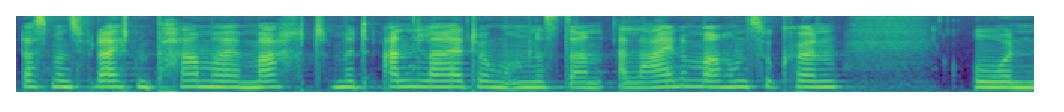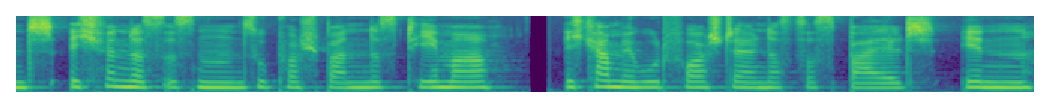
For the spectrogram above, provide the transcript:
dass man es vielleicht ein paar Mal macht mit Anleitung, um es dann alleine machen zu können. Und ich finde, das ist ein super spannendes Thema. Ich kann mir gut vorstellen, dass das bald in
